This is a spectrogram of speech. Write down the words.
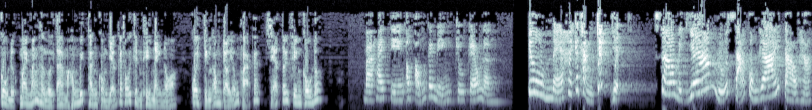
Cô được may mắn hơn người ta mà không biết thân còn dở cái thói kinh khi này nọ. Quay chừng ông trời ông phạt á, sẽ tới phiên cô đó. Bà hai tiền ông ổng cái miệng tru tréo lên. Chứ mẹ hai cái thằng chết dịch, sao mày dám rửa xả con gái tao hả?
